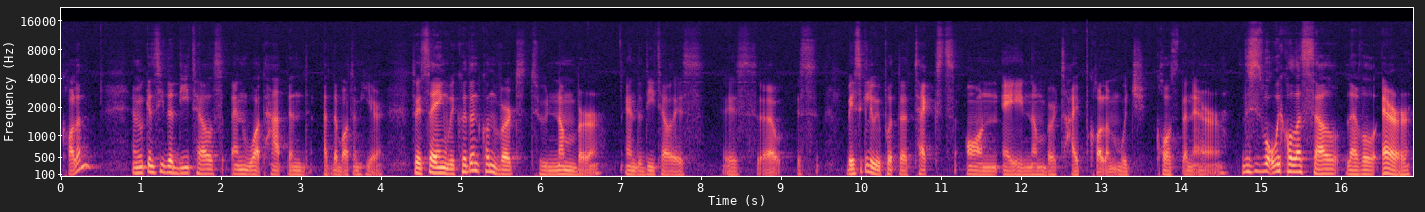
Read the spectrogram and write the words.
column. And we can see the details and what happened at the bottom here. So it's saying we couldn't convert to number, and the detail is is uh, is basically we put the text on a number type column, which caused an error. This is what we call a cell level error,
